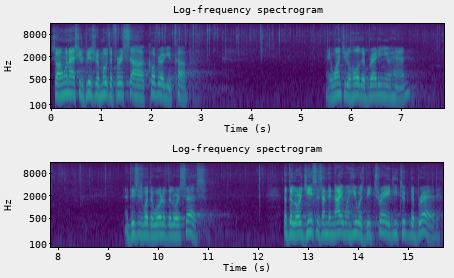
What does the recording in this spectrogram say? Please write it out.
So I'm going to ask you to please remove the first uh, cover of your cup. I want you to hold the bread in your hand. And this is what the word of the Lord says that the Lord Jesus, on the night when he was betrayed, he took the bread.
